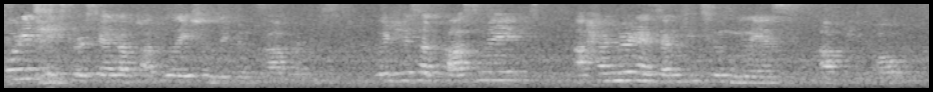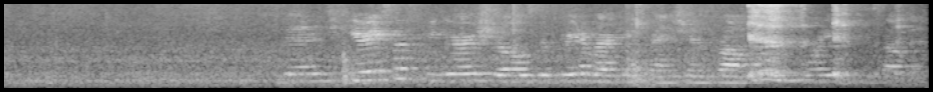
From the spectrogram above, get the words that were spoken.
46% of population live in suburbs, which is approximately 172 million of people. Here is a figure shows the Great American Expansion from 1940 to 2000.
